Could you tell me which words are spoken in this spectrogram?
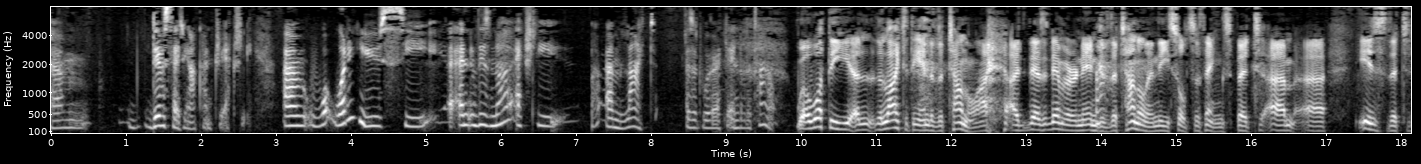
um, devastating our country. Actually, um, what, what, do you see? And there's no actually um, light, as it were, at the end of the tunnel. Well, what the uh, the light at the end of the tunnel? I, I, there's never an end of the tunnel in these sorts of things, but um, uh, is that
